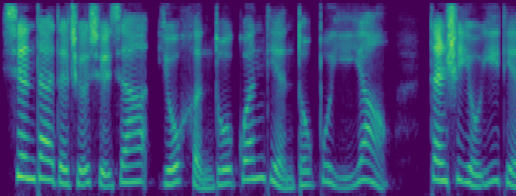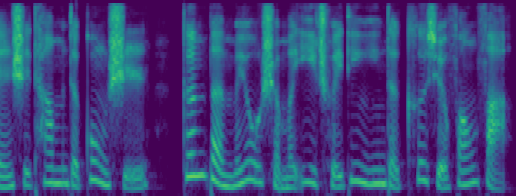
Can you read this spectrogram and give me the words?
现代的哲学家有很多观点都不一样，但是有一点是他们的共识，根本没有什么一锤定音的科学方法。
